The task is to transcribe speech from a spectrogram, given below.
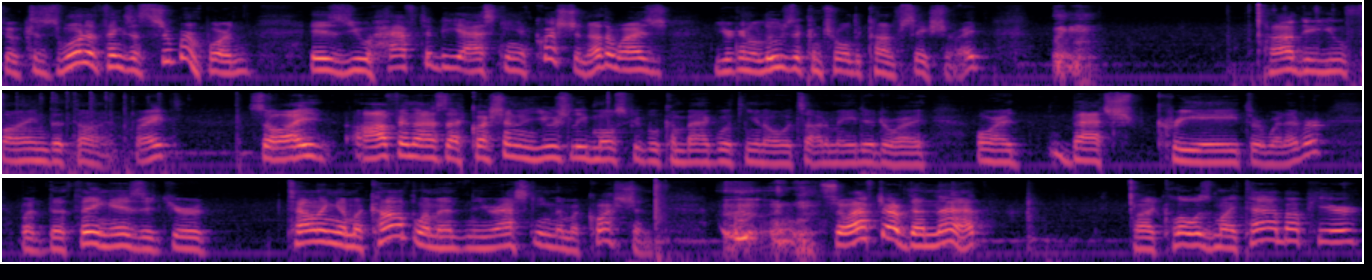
Because one of the things that's super important is you have to be asking a question. Otherwise, you're going to lose the control of the conversation, right? how do you find the time, right? So I often ask that question, and usually most people come back with, you know, it's automated, or I or I batch create or whatever. But the thing is that you're telling them a compliment and you're asking them a question. so after I've done that, I close my tab up here,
